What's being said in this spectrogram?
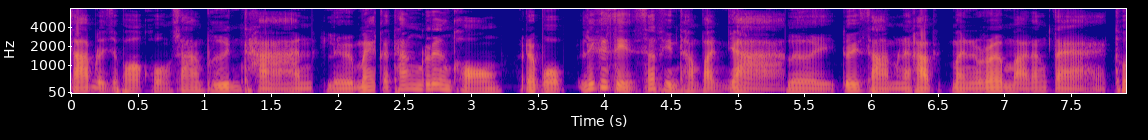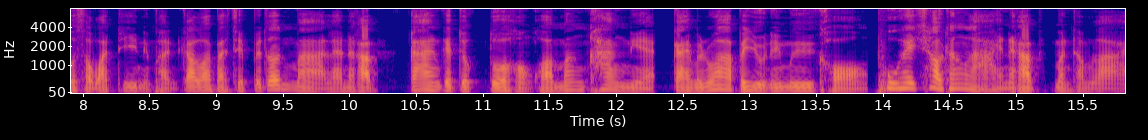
ทรัพย์โดยเฉพาะโครงสร้างพื้นฐาน หรือแม้กระทั่งเรื่องของระบบลิขสิทธิ์ทรัพย์สินทางปัญญาเลยด้วยซ้ำนะครับ มันเริ่มมาตั้งแต่ทศวรรษที่ 1980 เป็นต้นมาแล้วนะครับ การกระจุกตัวของความมั่งคั่งเนี่ยกลายเป็นว่าไปอยู่ในมือของผู้ให้เช่าทั้งหลายนะครับมันทำลาย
